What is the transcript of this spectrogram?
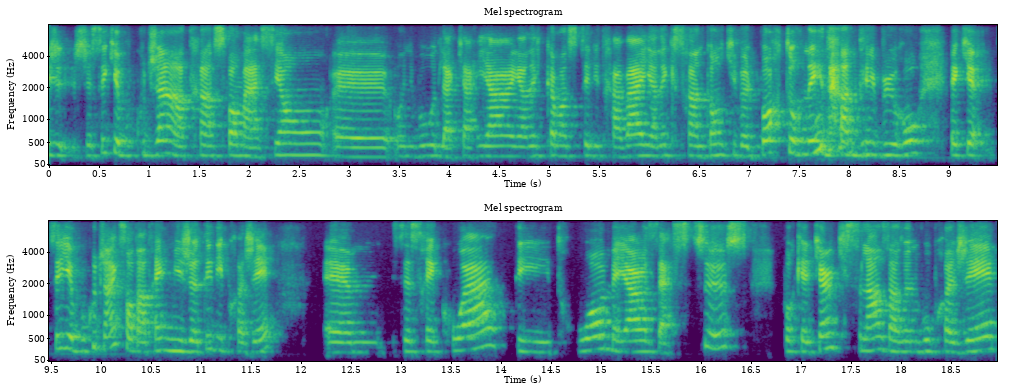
je, je, sais qu'il y a beaucoup de gens en transformation euh, au niveau de la carrière. Il y en a qui commencent du télétravail, il y en a qui se rendent compte qu'ils ne veulent pas retourner dans des bureaux. Fait que, il y a beaucoup de gens qui sont en train de mijoter des projets. Euh, ce serait quoi tes trois meilleures astuces pour quelqu'un qui se lance dans un nouveau projet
